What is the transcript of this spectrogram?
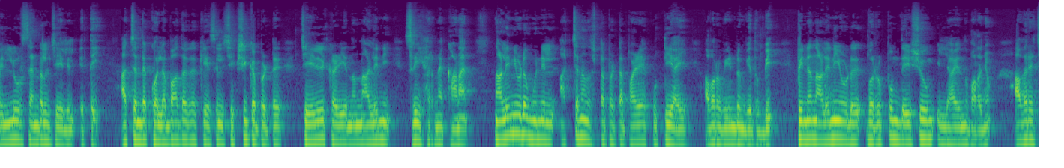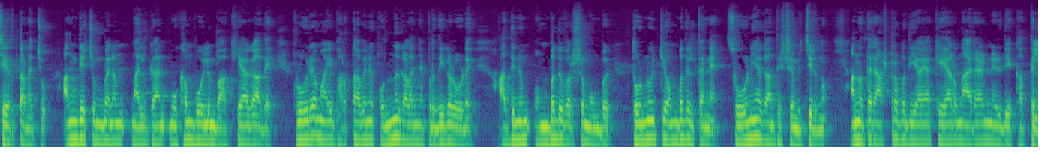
വെല്ലൂർ സെൻട്രൽ ജയിലിൽ എത്തി. അച്ഛന്റെ കൊലപാതക കേസിൽ ശിക്ഷിക്കപ്പെട്ട് ജയിലിൽ കഴിയുന്ന നളിനി ശ്രീഹരനെ കാണാൻ. നളിനിയുടെ മുന്നിൽ അച്ഛനെ നഷ്ടപ്പെട്ട പഴയ കുട്ടിയായി അവർ വീണ്ടും വിതുമ്പി. പിന്നെ നളിനിയോട് വെറുപ്പും ദേഷ്യവും ഇല്ല എന്ന് പറഞ്ഞു. അവരെ ചേർത്തണച്ചു. അന്ത്യചുംബനം നൽകാൻ മുഖം പോലും ബാക്കിയാകാതെ ക്രൂരമായി ഭർത്താവിനെ കൊന്നുകളഞ്ഞ പ്രതികളോട് അതിനും ഒമ്പത് വർഷം മുമ്പ് തൊണ്ണൂറ്റി ഒമ്പതിൽ തന്നെ സോണിയാഗാന്ധി ക്ഷമിച്ചിരുന്നു. അന്നത്തെ രാഷ്ട്രപതിയായ കെ ആർ നാരായണൻ എഴുതിയ കത്തിൽ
